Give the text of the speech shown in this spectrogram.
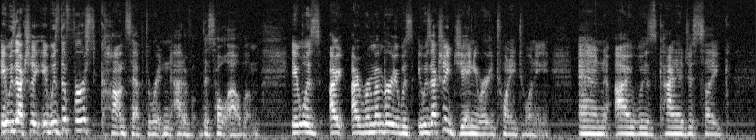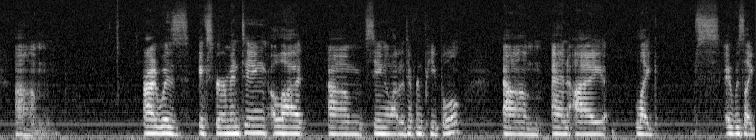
It was actually it was the first concept written out of this whole album. It was I, I remember it was it was actually January 2020, and I was kind of just like, um, I was experimenting a lot, um, seeing a lot of different people, um, and I like it was like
